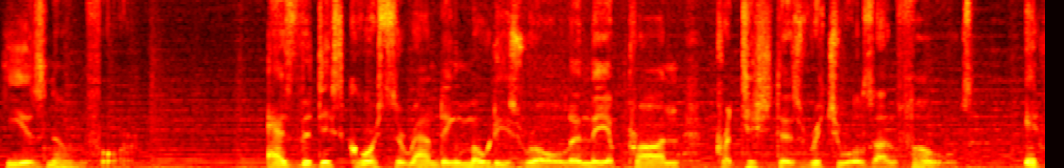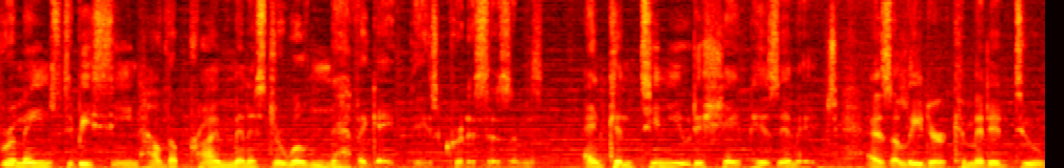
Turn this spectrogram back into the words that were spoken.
he is known for. As the discourse surrounding Modi's role in the Apran Pratishtha's rituals unfolds, it remains to be seen how the Prime Minister will navigate these criticisms and continue to shape his image as a leader committed to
